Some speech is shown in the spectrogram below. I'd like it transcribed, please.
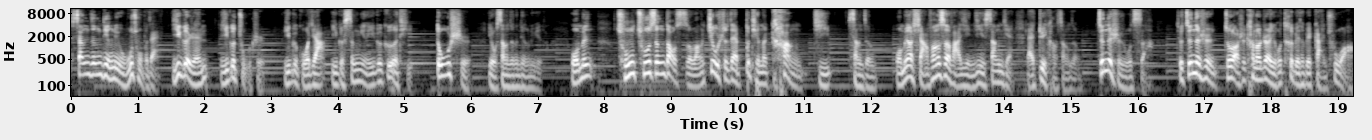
熵增定律无处不在，一个人、一个组织、一个国家、一个生命、一个个体，都是有熵增定律的。我们从出生到死亡，就是在不停的抗击熵增。我们要想方设法引进熵减来对抗熵增，真的是如此啊！就真的是周老师看到这儿以后，特别特别感触啊！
